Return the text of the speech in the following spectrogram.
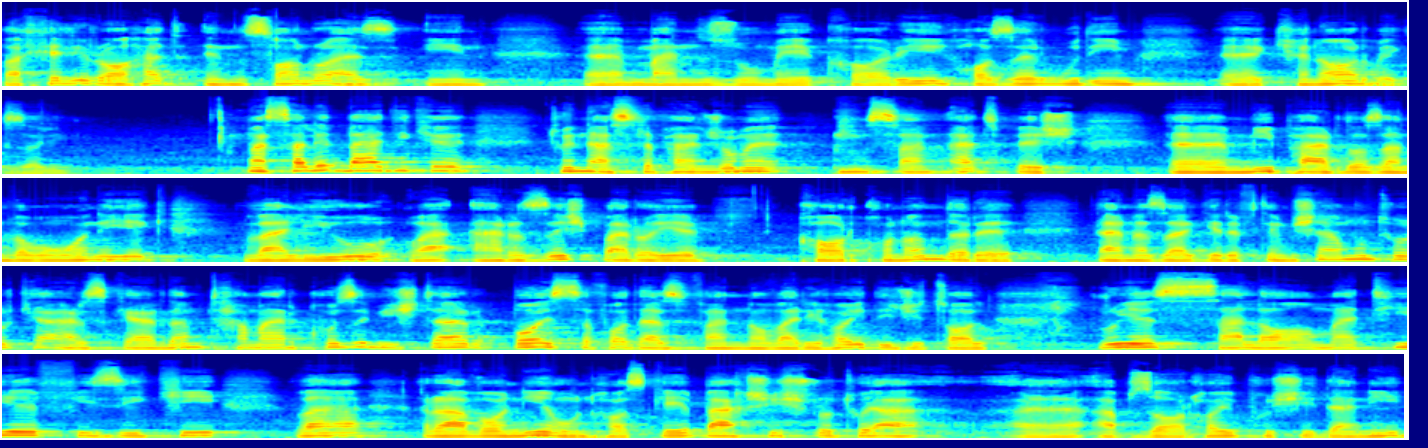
و خیلی راحت انسان رو از این منظومه کاری حاضر بودیم کنار بگذاریم. مسئله بعدی که توی نسل پنجم صنعت بهش می‌پردازن و به عنوان یک ولیو و ارزش برای کارکنان داره در نظر گرفته میشه همونطور که عرض کردم تمرکز بیشتر با استفاده از فناوری های دیجیتال روی سلامتی فیزیکی و روانی اونهاست که یه بخشیش رو توی ابزارهای پوشیدنی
